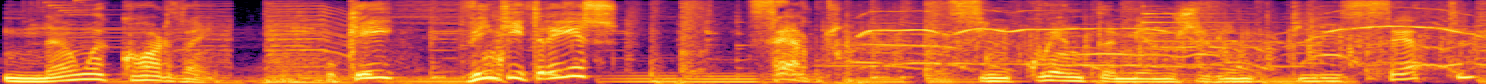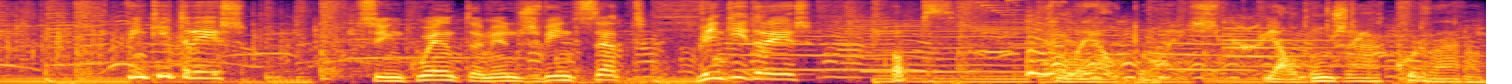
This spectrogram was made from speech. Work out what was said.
não acordem. O quê? 23? Certo. 50 menos 27, 23. 50 menos 27, 23. Ops, falei alto mais. E alguns já acordaram.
